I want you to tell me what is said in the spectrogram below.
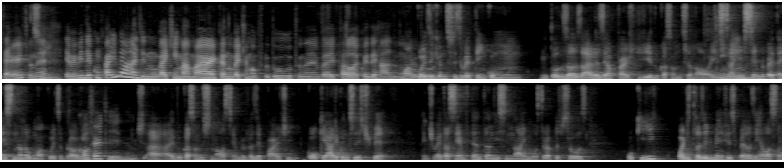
certo, né? Sim. Ele vai vender com qualidade, não vai queimar a marca, não vai queimar o produto, né? Vai falar coisa errada Uma produto. coisa que eu não sei se vai ter em comum em todas as áreas é a parte de educação nutricional. A gente, a gente sempre vai estar ensinando alguma coisa para alguém. Com certeza. A, gente- a- a educação nutricional sempre vai fazer parte de qualquer área que você estiver. A gente vai estar sempre tentando ensinar e mostrar para as pessoas o que pode trazer de benefício para elas em relação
